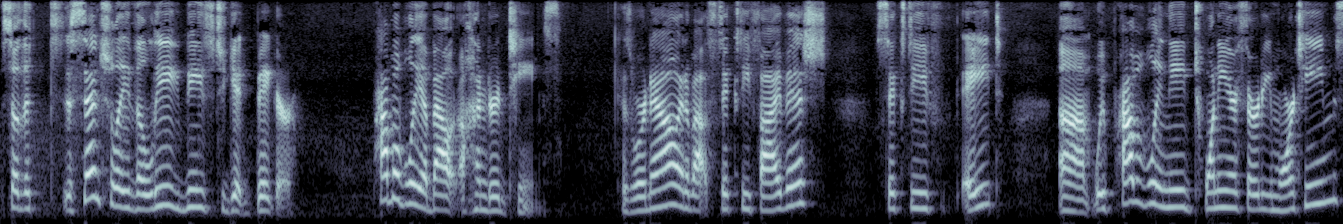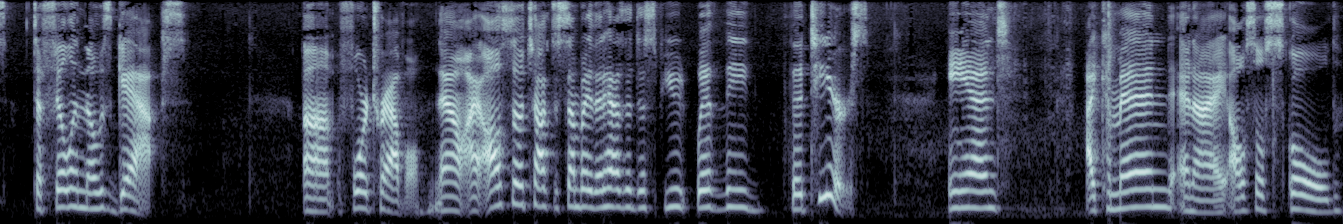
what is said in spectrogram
So that essentially the league needs to get bigger. Probably about 100 teams. Because we're now at about 65 ish, 68. Um, we probably need 20 or 30 more teams to fill in those gaps um, for travel. Now, I also talked to somebody that has a dispute with the the tiers, and I commend and I also scold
